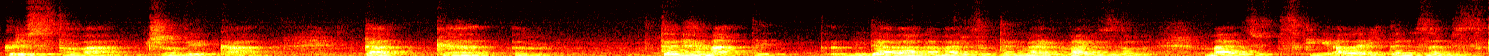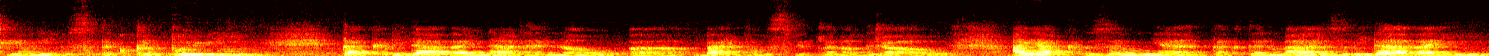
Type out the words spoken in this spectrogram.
Kristova člověka, tak um, ten hematit vydává na Marzu ten mar, marzo, marzický, ale i ten zemský, oni se tak propojují tak vydávají nádhernou uh, barvu světle modrou a jak země, tak ten Mars vydávají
